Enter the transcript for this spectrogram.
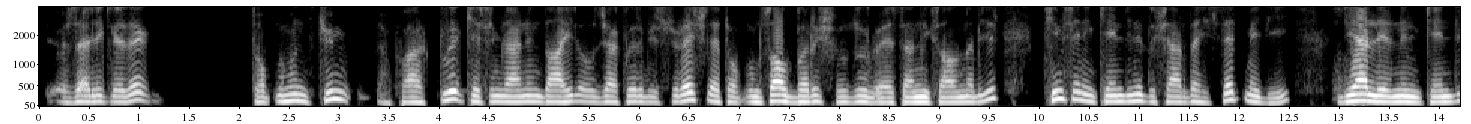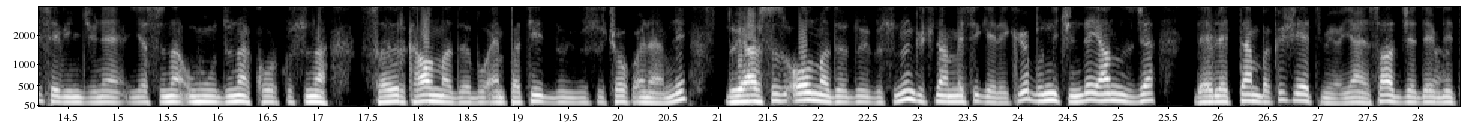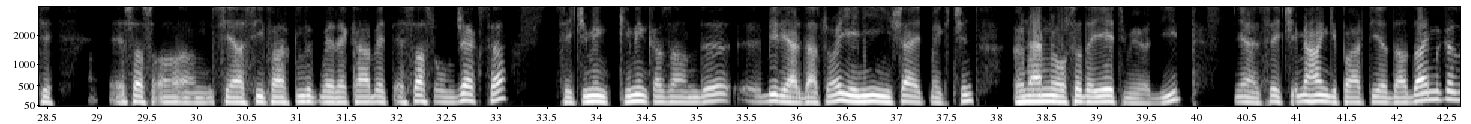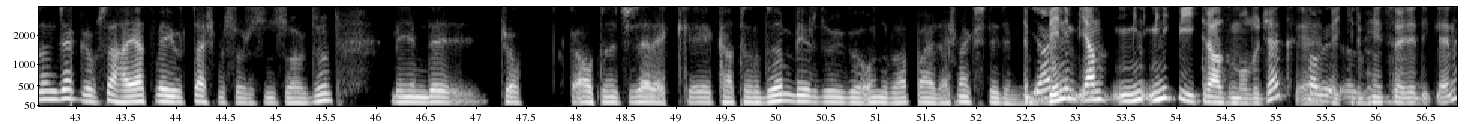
özellikle de toplumun tüm farklı kesimlerinin dahil olacakları bir süreçle toplumsal barış, huzur ve esenlik sağlanabilir. Kimsenin kendini dışarıda hissetmediği, diğerlerinin kendi sevincine, yasına, umuduna, korkusuna sağır kalmadığı bu empati duygusu çok önemli. Duyarsız olmadığı duygusunun güçlenmesi gerekiyor. Bunun için de yalnızca devletten bakış yetmiyor. Yani sadece devleti esas siyasi farklılık ve rekabet esas olacaksa seçimin kimin kazandığı e, bir yerden sonra yeniyi inşa etmek için önemli olsa da yetmiyor deyip yani seçimi hangi partiye de aday mı kazanacak yoksa hayat ve yurttaş mı sorusunu sordun. Benim de çok altını çizerek e, katıldığım bir duygu. Onu da paylaşmak istedim. Yani, Benim yalnız min, minik bir itirazım olacak e, tabii, Bekir Bey'in söylediklerini.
